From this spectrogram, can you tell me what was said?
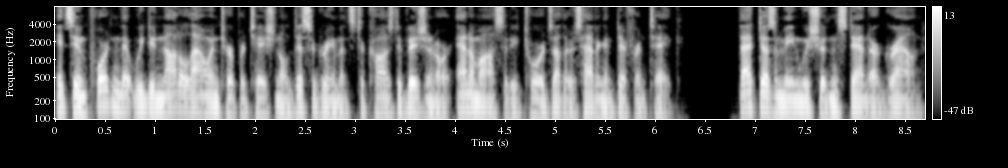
It's important that we do not allow interpretational disagreements to cause division or animosity towards others having a different take. That doesn't mean we shouldn't stand our ground,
